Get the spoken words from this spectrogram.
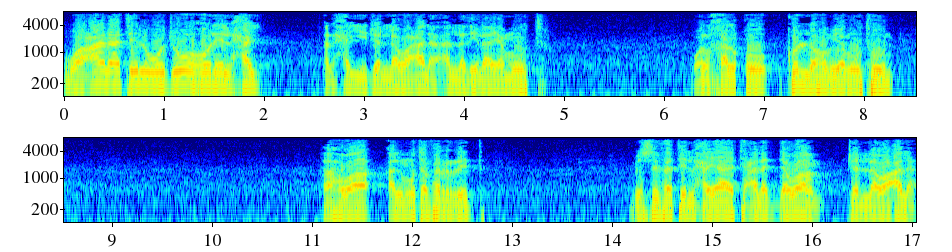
وعنت الوجوه للحي الحي جل وعلا الذي لا يموت والخلق كلهم يموتون. فهو المتفرد بصفة الحياة على الدوام جل وعلا.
